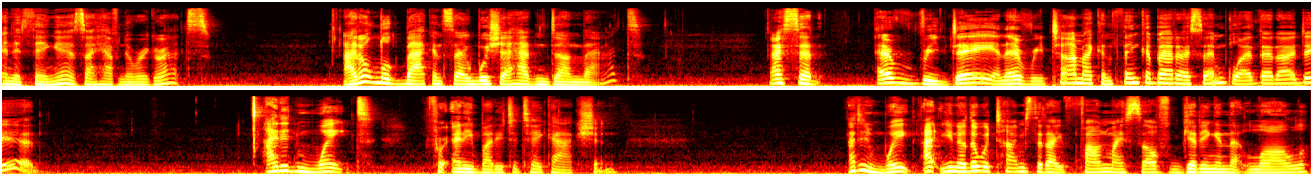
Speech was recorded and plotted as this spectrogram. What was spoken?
And the thing is, I have no regrets. I don't look back and say, I wish I hadn't done that. I said, every day and every time I can think about it, I say, I'm glad that I did. I didn't wait for anybody to take action. I didn't wait. I, you know, there were times that I found myself getting in that lull.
